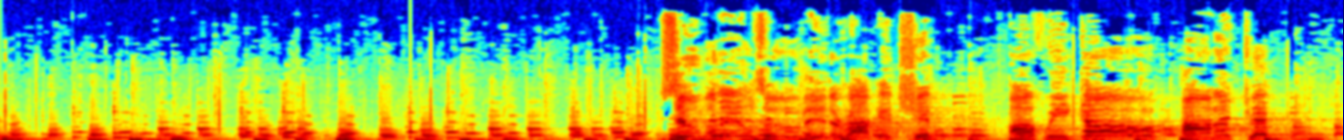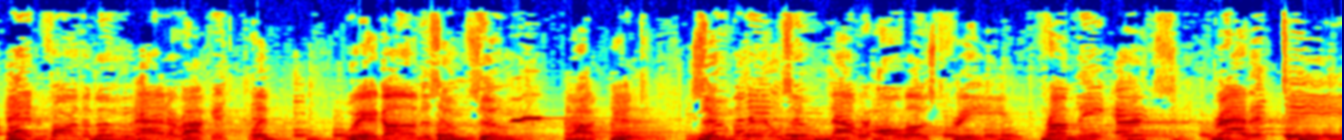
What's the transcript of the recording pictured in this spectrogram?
Zoom a little zoom in a rocket ship. Off we go on a trip. Heading for the moon at a rocket clip. We're gonna zoom, zoom, rocket. Zoom a little zoom, now we're almost free from the Earth's gravity.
